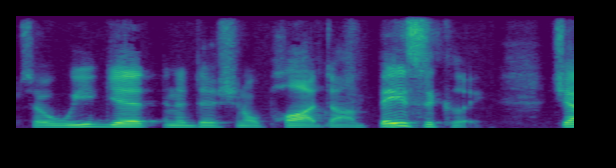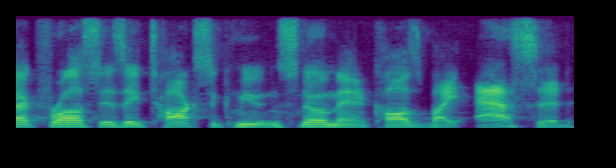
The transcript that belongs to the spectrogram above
So we get an additional plot dump. Basically, Jack Frost is a toxic mutant snowman caused by acid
